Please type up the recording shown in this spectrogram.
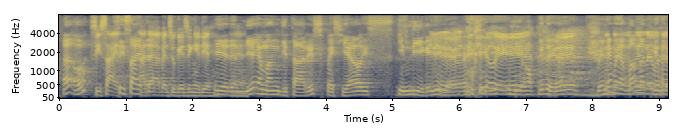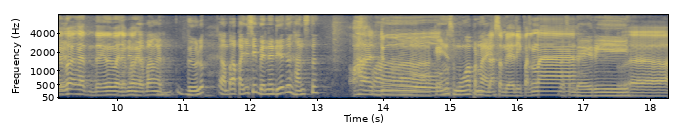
Hah, apa? Seaside. Seaside, Ada ya? band shoegazingnya dia. Iya dan dia emang gitaris spesialis indie kayaknya Iya, ya. iya, Indie- iya. indie rock gitu ya. Bandnya banyak banget Bandnya gitu. Banyak ya. banget. Bandnya banyak banget. banget. Dulu apa, apa aja sih bandnya dia tuh Hans tuh? Aduh. Wah, kayaknya semua pernah ya. Blossom Diary pernah. Blossom Diary. Eh,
